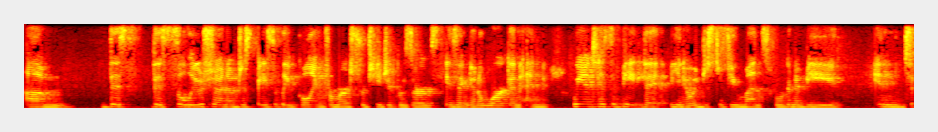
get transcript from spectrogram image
um, this this solution of just basically pulling from our strategic reserves isn't going to work. And and we anticipate that you know in just a few months we're going to be into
